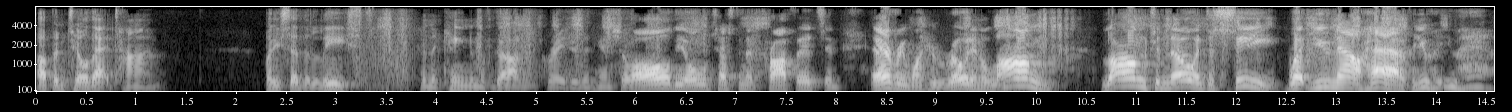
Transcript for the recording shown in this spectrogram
up until that time. But he said the least in the kingdom of God is greater than him. So all the Old Testament prophets and everyone who wrote and long long to know and to see what you now have. You, you have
